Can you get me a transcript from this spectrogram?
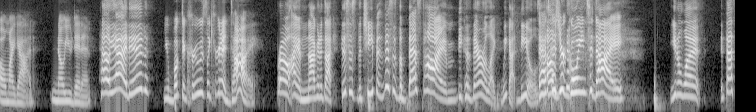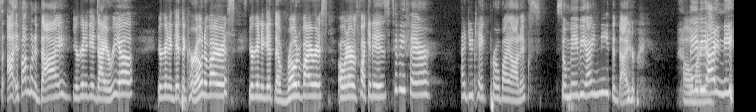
Oh my god. No, you didn't. Hell yeah, I did. You booked a cruise like you're gonna die. Bro, I am not gonna die. This is the cheapest. This is the best time because they are like, we got deals. That's because you're going to die. You know what? If that's if I'm gonna die, You're gonna get diarrhea. You're gonna get the coronavirus. You're gonna get the rotavirus or whatever the fuck it is. to be fair, I do take probiotics, so maybe I need the diarrhea. Oh maybe I need.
